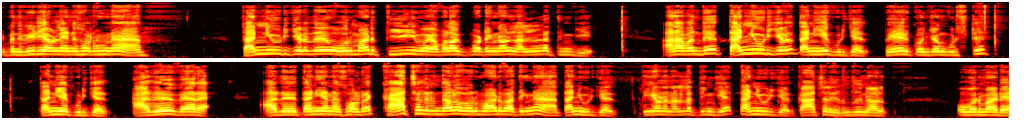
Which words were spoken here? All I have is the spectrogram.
இப்போ இந்த வீடியோவில் என்ன சொல்கிறாங்கன்னா தண்ணி குடிக்கிறது ஒரு மாடு தீனி எவ்வளோக்கு போட்டிங்கனாலும் நல்லா திங்கி. ஆனால் வந்து தண்ணி குடிக்கிறது தண்ணியே குடிக்காது. பேர் கொஞ்சம் குடிச்சிட்டு தண்ணியே குடிக்காது. அது வேற. அது தனியாக நான் சொல்கிறேன் காய்ச்சல் இருந்தாலும் ஒரு மாடு பார்த்திங்கன்னா தண்ணி குடிக்காது. தீவனம் நல்லா திங்கிய தண்ணி குடிக்காது. காய்ச்சல் இருந்ததுனாலும். ஒவ்வொரு மாடு.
